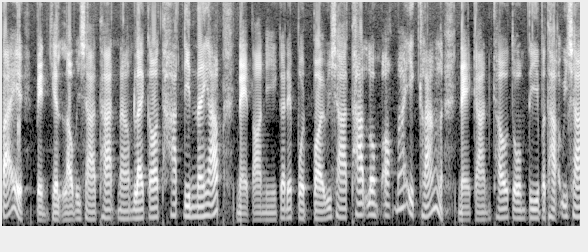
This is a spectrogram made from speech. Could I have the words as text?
ไป เป็นเคล็ดลับวิชาธาตุน้ำและก็ธาตุดินนะครับ ในตอนนี้ก็ได้ปลดปล่อยวิชาธาตุลมออกมาอีกครั้ง ในการเข้าโจมตีปะทะวิชา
